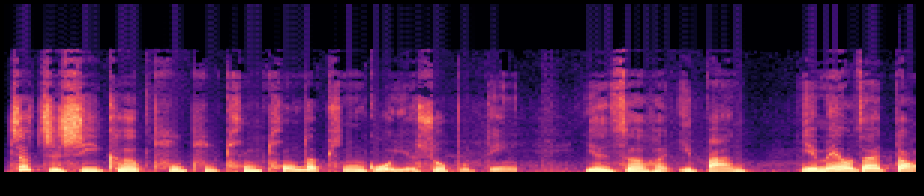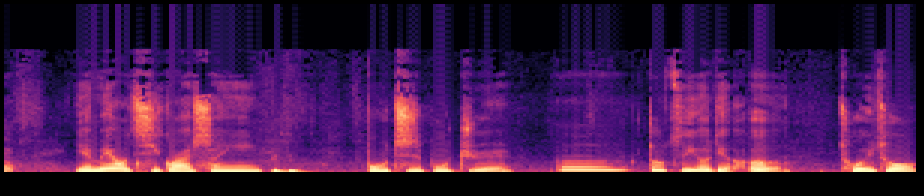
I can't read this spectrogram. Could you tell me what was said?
这只是一颗普普通通的苹果也说不定，颜色很一般，也没有在动，也没有奇怪声音。不知不觉，嗯，肚子有点饿，搓一搓，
